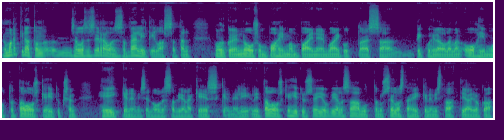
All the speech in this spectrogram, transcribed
No markkinat on sellaisessa eräänlaisessa välitilassa tämän korkojen nousun pahimman paineen vaikuttaessa pikkuhiljaa olevan ohi, mutta talouskehityksen heikkenemisen ollessa vielä kesken. Eli, eli talouskehitys ei ole vielä saavuttanut sellaista heikkenemistahtia, joka,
